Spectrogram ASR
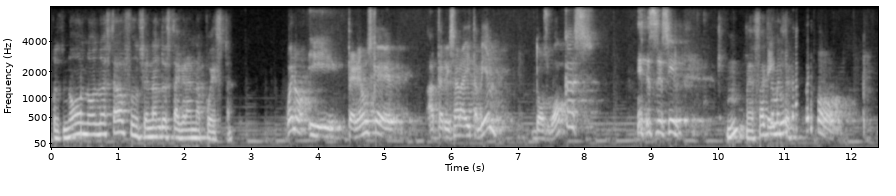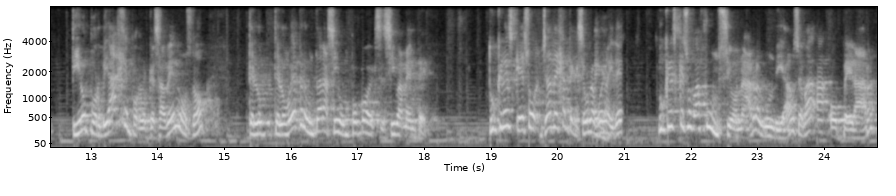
pues no, no, no estaba funcionando esta gran apuesta. Bueno, y tenemos que aterrizar ahí también, dos bocas, Es decir, mm, exactamente. tiro por viaje, por lo que sabemos, ¿no? Te lo, te lo voy a preguntar así, un poco excesivamente. ¿Tú crees que eso, ya déjate que sea una buena idea, ¿tú crees que eso va a funcionar algún día? O sea, va a operar.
